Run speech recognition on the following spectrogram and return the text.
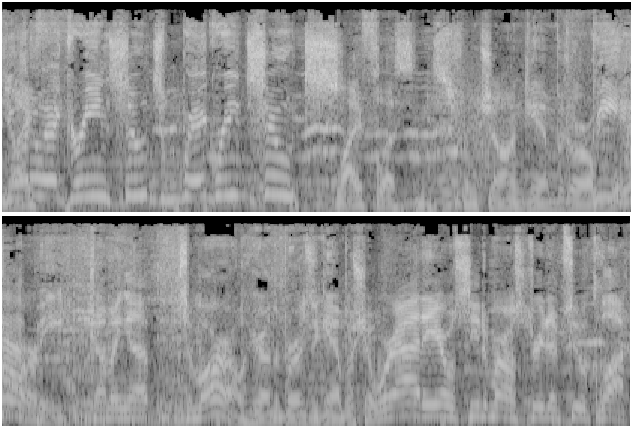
You want to wear green suits? Wear green suits. Life lessons from John Gambadoro. Be More happy. Coming up tomorrow here on the Burns and Gambo Show. We're out of here. We'll see you tomorrow straight up 2 o'clock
